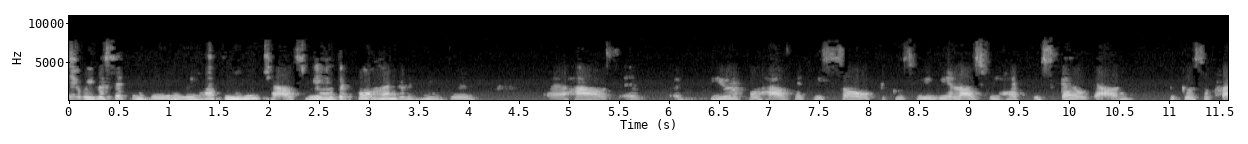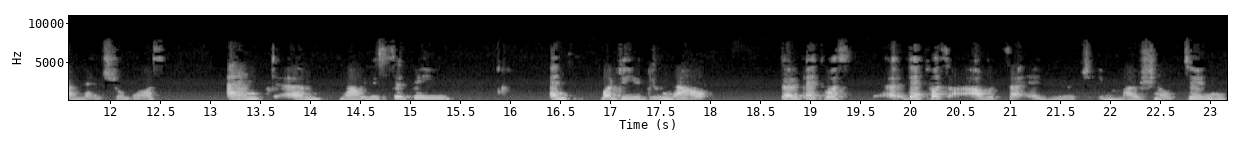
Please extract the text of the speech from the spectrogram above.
so we were sitting there and we had a huge house. We had a 400 meter uh, house, a, a beautiful house that we sold because we realized we had to scale down because of financial loss. And um, now you sit there and what do you do now? So that was uh, that was, I would say, a huge emotional turning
